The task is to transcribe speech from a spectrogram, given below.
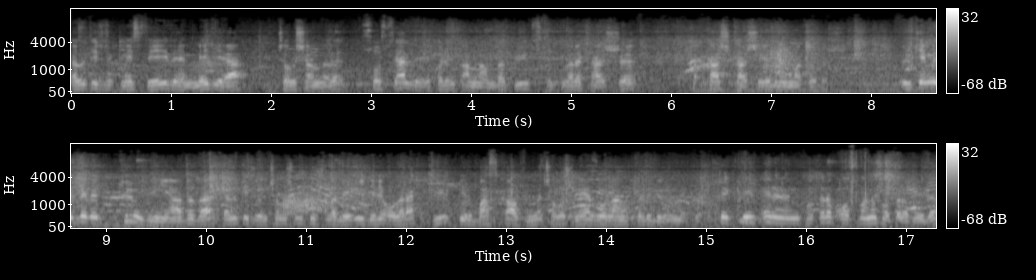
gazetecilik mesleği ve medya çalışanları sosyal ve ekonomik anlamda büyük sıkıntılara karşı karşı karşıya bulunmaktadır. Ülkemizde ve tüm dünyada da gazetecilerin çalışma koşullarıyla ilgili olarak büyük bir baskı altında çalışmaya zorlandıkları görülmektedir. Çektiğim en önemli fotoğraf Osman'ın fotoğrafıydı.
